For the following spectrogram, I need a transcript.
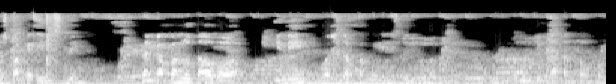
harus pakai insting? Dan kapan lu tahu bahwa ini gua sedang pakai insting gua untuk menciptakan tokoh?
